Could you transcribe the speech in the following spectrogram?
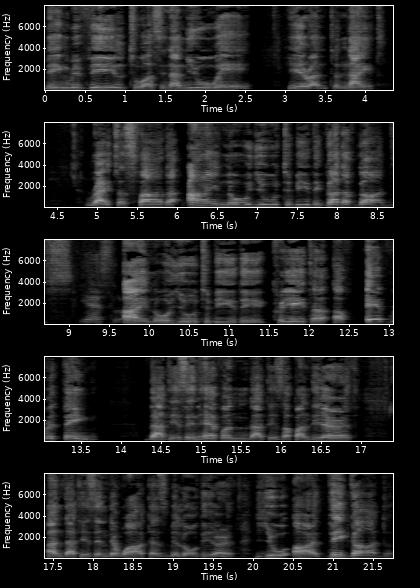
being revealed to us in a new way here and tonight. Righteous Father, I know you to be the God of gods. Yes, Lord. I know you to be the creator of everything that hmm. is in heaven, that is upon the earth, and that is in the waters below the earth. You are the God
